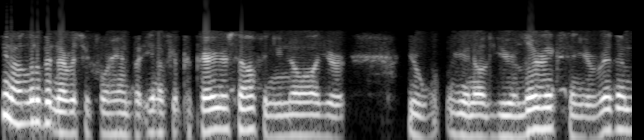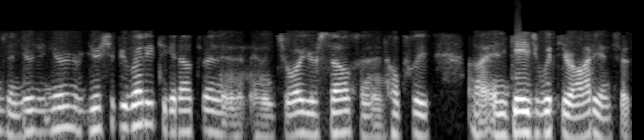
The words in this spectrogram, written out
you know, a little bit nervous beforehand. But you know, if you prepare yourself and you know all your your you know your lyrics and your rhythms and you're you're you should be ready to get out there and, and enjoy yourself and hopefully uh, engage with your audience. That's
